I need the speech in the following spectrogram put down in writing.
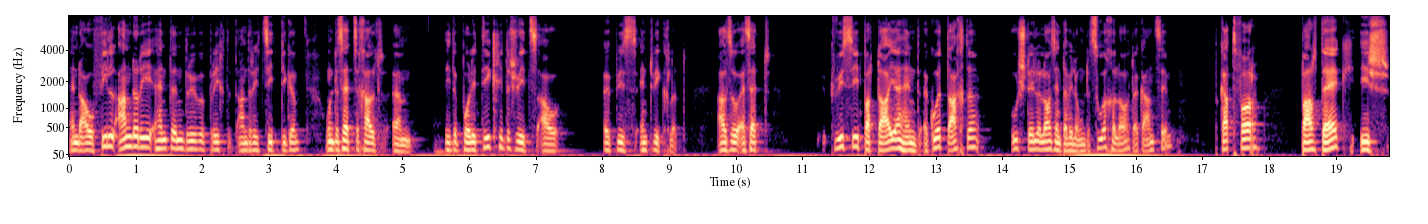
Haben auch viele andere haben dann darüber berichtet, andere Zeitungen. Und es hat sich halt ähm, in der Politik in der Schweiz auch etwas entwickelt. Also es hat gewisse Parteien haben ein Gutachten ausstellen lassen, sie wollen untersuchen lassen, das Ganze. Gerade vor ein paar Tagen ist,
